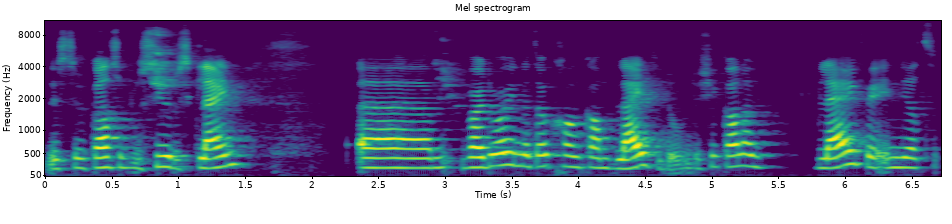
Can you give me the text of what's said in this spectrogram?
Dus de kans op blessure is klein. Um, waardoor je het ook gewoon kan blijven doen. Dus je kan ook blijven in, dat,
